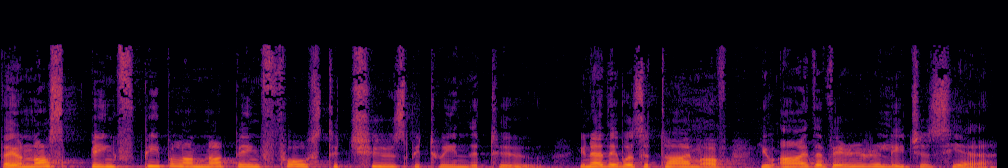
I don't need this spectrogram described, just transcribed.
They are not being, people are not being forced to choose between the two. You know, there was a time of you either very religious here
